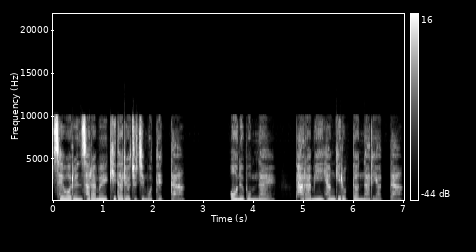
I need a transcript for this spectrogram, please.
세월은 사람을 기다려주지 못했다. 어느 봄날 바람이 향기롭던 날이었다.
